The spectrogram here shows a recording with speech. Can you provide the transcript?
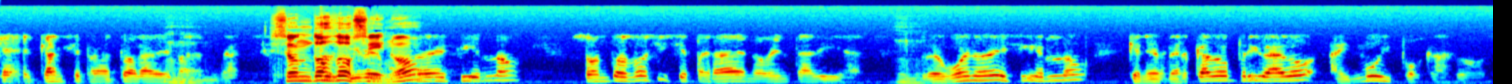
que alcance para toda la demanda. Son dos dosis, ¿no? Bueno decirlo, son dos dosis separadas de 90 días. Pero es bueno decirlo que en el mercado privado hay muy pocas dosis.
